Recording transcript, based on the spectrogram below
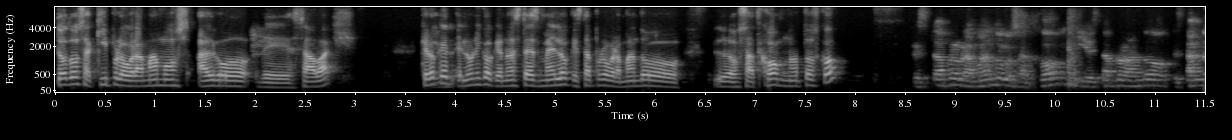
todos aquí programamos algo de Savage. Creo que el único que no está es Melo, que está programando los at home, ¿no, Tosco? Está programando los at home y está programando, están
